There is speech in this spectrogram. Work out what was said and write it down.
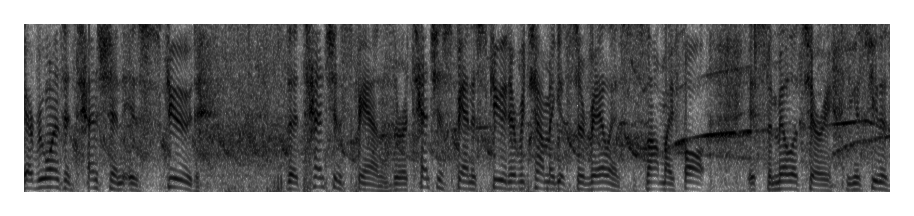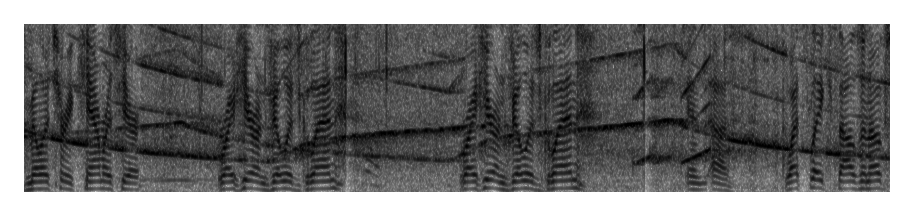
Everyone's attention is skewed. The attention span, their attention span is skewed every time I get surveillance. It's not my fault. It's the military. You can see there's military cameras here, right here on Village Glen, right here on Village Glen, in uh, Westlake, Thousand Oaks,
